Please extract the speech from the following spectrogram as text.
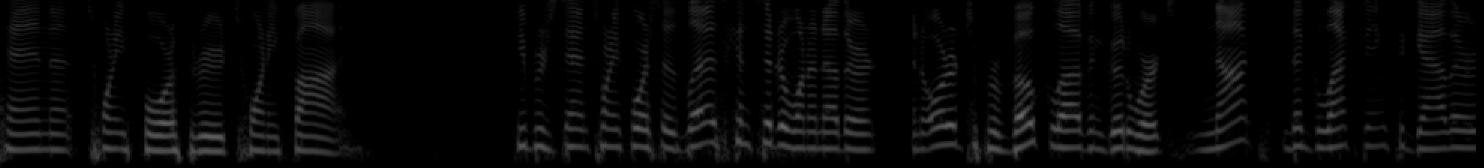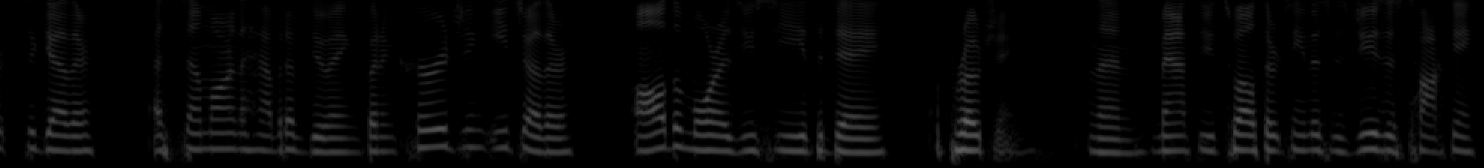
10 24 through 25. Hebrews 10 24 says, Let us consider one another in order to provoke love and good works, not neglecting to gather together as some are in the habit of doing, but encouraging each other all the more as you see the day approaching. And then Matthew 12, 13, this is Jesus talking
